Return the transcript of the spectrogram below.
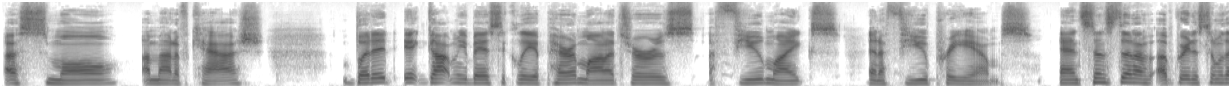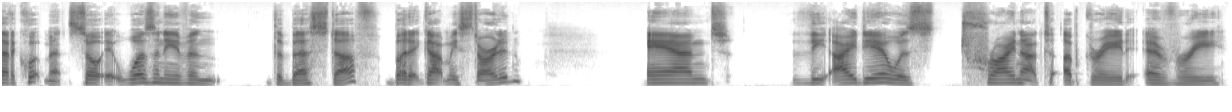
a small amount of cash, but it, it got me basically a pair of monitors, a few mics, and a few preamps. And since then, I've upgraded some of that equipment. So it wasn't even the best stuff, but it got me started. And the idea was try not to upgrade every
